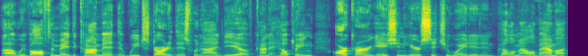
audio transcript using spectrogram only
Uh, we've often made the comment that we started this with an idea of kind of helping our congregation here situated in Pelham, Alabama,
